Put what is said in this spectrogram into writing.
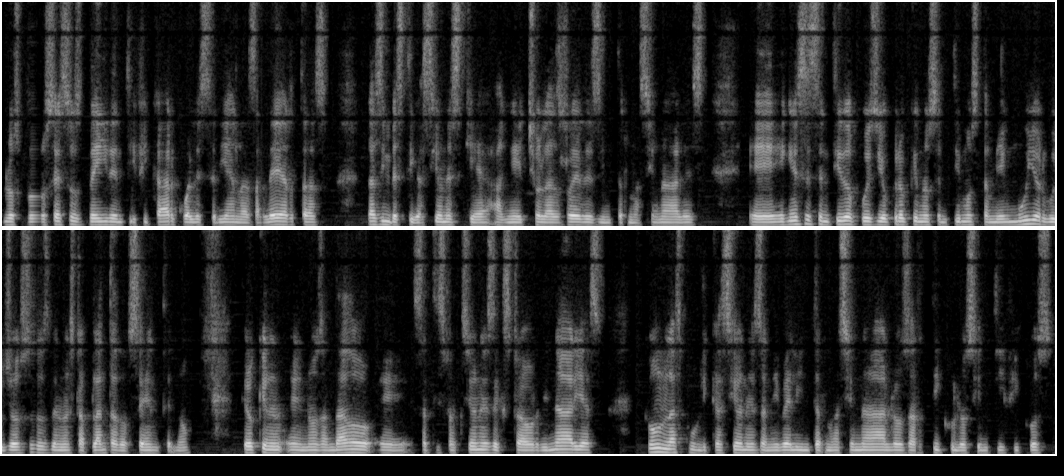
los procesos de identificar cuáles serían las alertas, las investigaciones que han hecho las redes internacionales. Eh, en ese sentido, pues yo creo que nos sentimos también muy orgullosos de nuestra planta docente, ¿no? Creo que nos han dado satisfacciones extraordinarias con las publicaciones a nivel internacional, los artículos científicos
